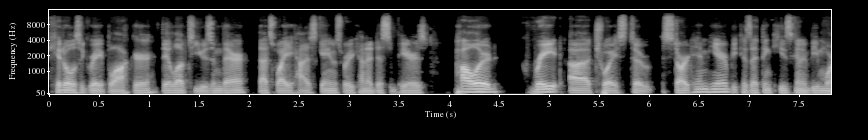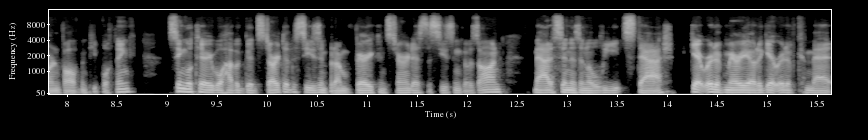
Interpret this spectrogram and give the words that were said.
Kittle is a great blocker. They love to use him there. That's why he has games where he kind of disappears. Pollard, great uh, choice to start him here because I think he's going to be more involved than people think. Singletary will have a good start to the season, but I'm very concerned as the season goes on. Madison is an elite stash. Get rid of Mariota, get rid of Kmet,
